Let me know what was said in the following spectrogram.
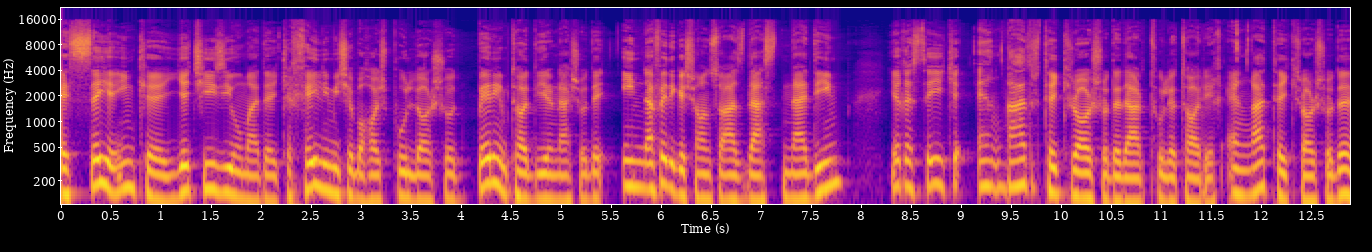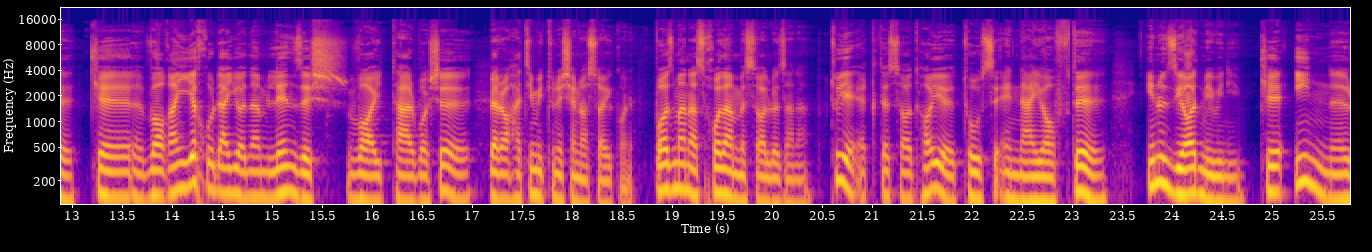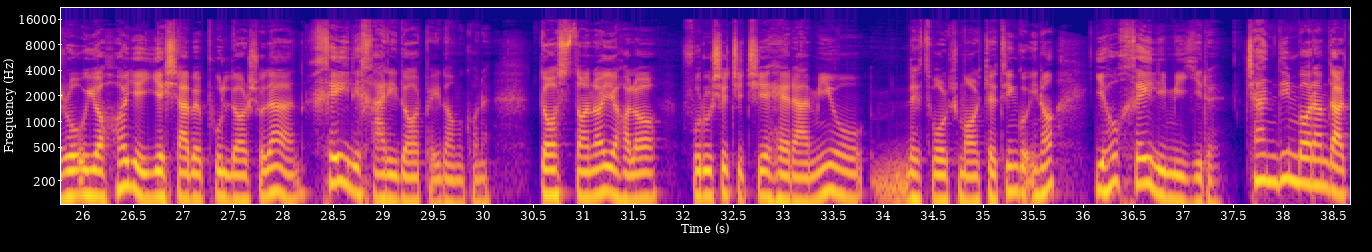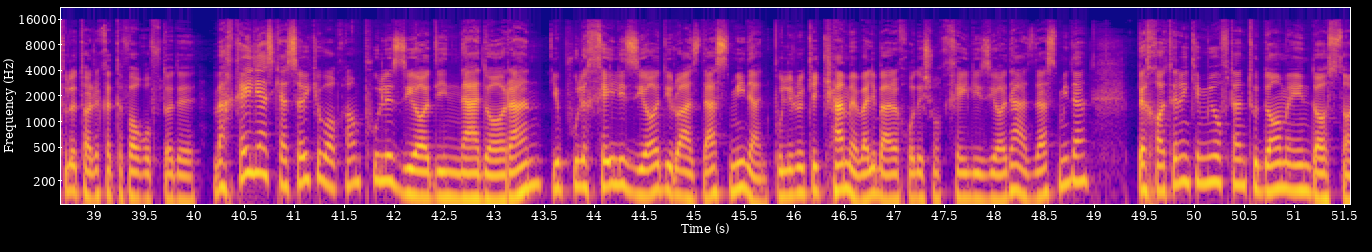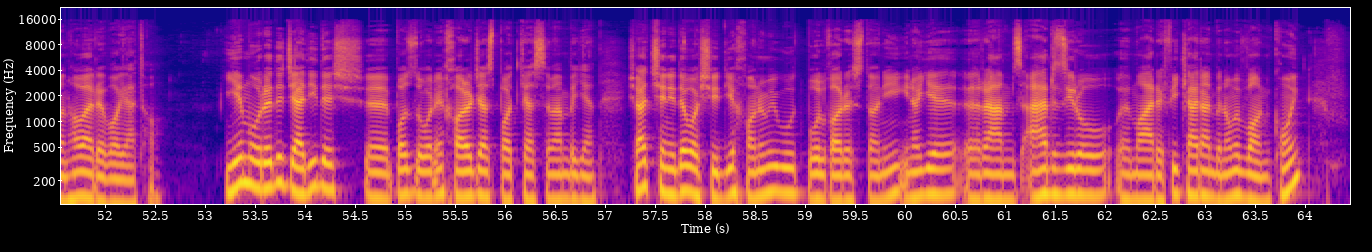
قصه این که یه چیزی اومده که خیلی میشه باهاش پولدار شد بریم تا دیر نشده این دفعه دیگه شانس رو از دست ندیم یه قصه ای که انقدر تکرار شده در طول تاریخ انقدر تکرار شده که واقعا یه خورده یادم لنزش واید تر باشه به راحتی می‌تونه شناسایی کنه. باز من از خودم مثال بزنم. توی اقتصادهای توسعه نیافته اینو زیاد می‌بینیم که این رؤیاهای یه شب پولدار شدن خیلی خریدار پیدا می‌کنه. داستانای حالا فروش چیچی هرمی و network marketing و اینا یهو خیلی می‌گیره. چندین بارم در طول تاریخ اتفاق افتاده و خیلی از کسایی که واقعا پول زیادی ندارن یه پول خیلی زیادی رو از دست میدن. پولی رو که کمه ولی برای خودشون خیلی زیاده از دست میدن. به خاطر اینکه میفتن تو دام این داستان ها و روایت ها یه مورد جدیدش باز دوباره خارج از پادکست من بگم. شاید شنیده باشید یه خانومی بود بلغارستانی. اینا یه رمز ارزی رو معرفی کردن به نام OneCoin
